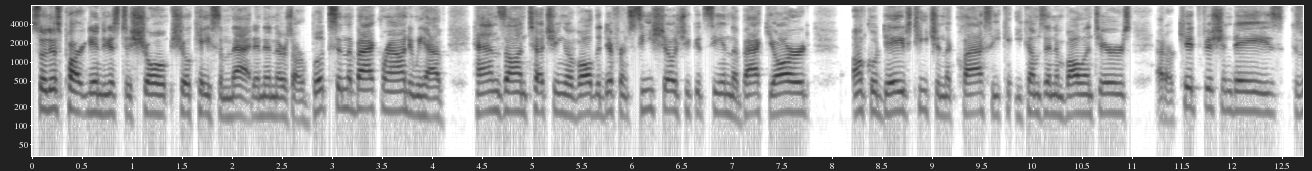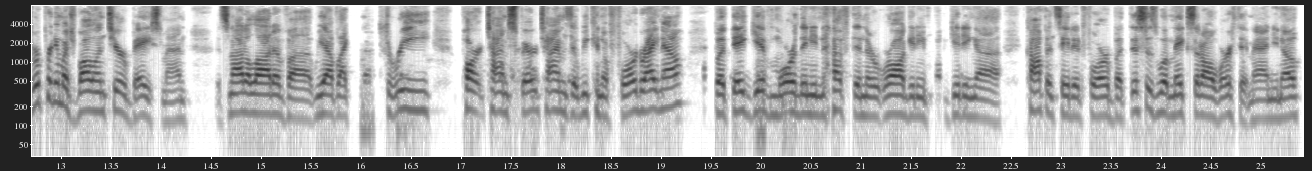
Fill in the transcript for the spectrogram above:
so this part again just to show showcase them that. And then there's our books in the background, and we have hands-on touching of all the different seashells you could see in the backyard. Uncle Dave's teaching the class. He, he comes in and volunteers at our kid fishing days because we're pretty much volunteer based, man. It's not a lot of uh, we have like three part-time spare times that we can afford right now, but they give more than enough than they're we're all getting getting uh compensated for. But this is what makes it all worth it, man. You know,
